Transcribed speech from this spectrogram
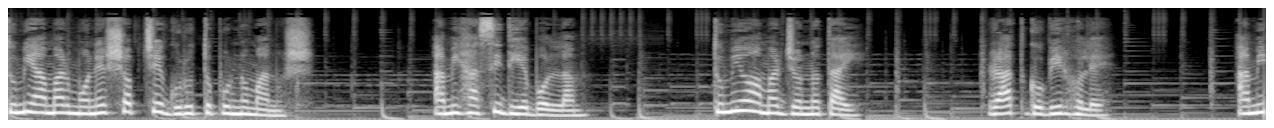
তুমি আমার মনের সবচেয়ে গুরুত্বপূর্ণ মানুষ। আমি হাসি দিয়ে বললাম, তুমিও আমার জন্য তাই। রাত গভীর হলে আমি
